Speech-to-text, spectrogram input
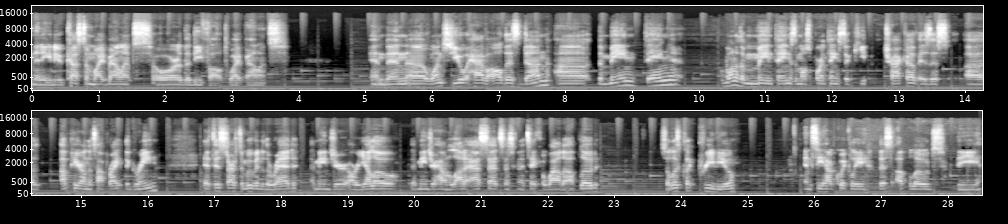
And then you can do custom white balance or the default white balance. And then uh, once you have all this done, uh, the main thing, one of the main things, the most important things to keep track of is this uh, up here on the top right, the green. If this starts to move into the red, that means you're, or yellow, that means you're having a lot of assets. That's going to take a while to upload. So let's click preview and see how quickly this uploads the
